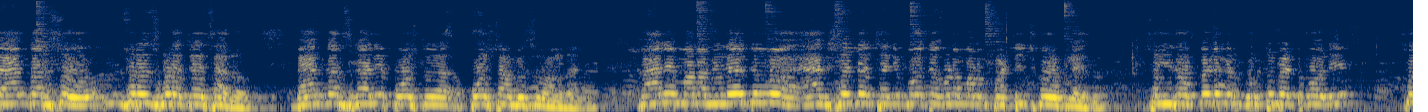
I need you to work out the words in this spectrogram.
బ్యాంకర్స్ ఇన్సూరెన్స్ కూడా చేశారు. బ్యాంకర్స్ కానీ పోస్ట్ పోస్ట్ ఆఫీస్ వాళ్ళు కానీ కానీ మన విలేజ్లో యాక్సిడెంట్ చనిపోతే కూడా మనం పట్టించుకోవట్లేదు. సో ఇది ఒక్కటి మీరు గుర్తు పెట్టుకొని సో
